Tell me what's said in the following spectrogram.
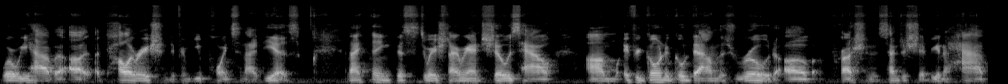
where we have a, a toleration of different viewpoints and ideas. And I think this situation in Iran shows how, um, if you're going to go down this road of oppression and censorship, you're going to have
